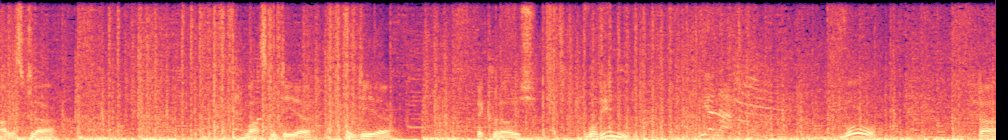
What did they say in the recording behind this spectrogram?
Alles klar. Was mit dir? Mit dir? Weg mit euch. Wohin? Hier lang. Wo? Da.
